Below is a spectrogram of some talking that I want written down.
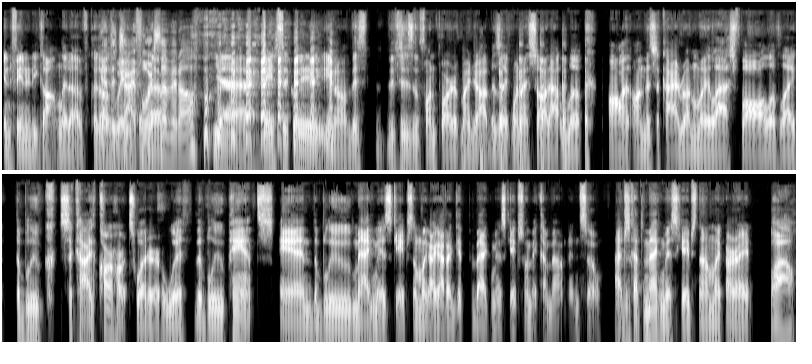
infinity gauntlet of because I was the waiting for the, of it all. yeah, basically, you know, this this is the fun part of my job is like when I saw that look on on the Sacai runway last fall of like the blue Sacai Carhartt sweater with the blue pants and the blue Magmascapes. I'm like, I gotta get the Magmascapes when they come out, and so I just got the Magmascapes. Now I'm like, all right, Wow.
